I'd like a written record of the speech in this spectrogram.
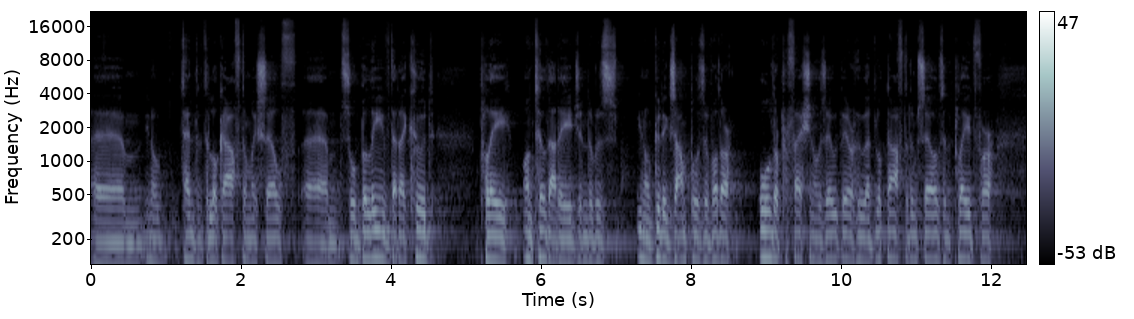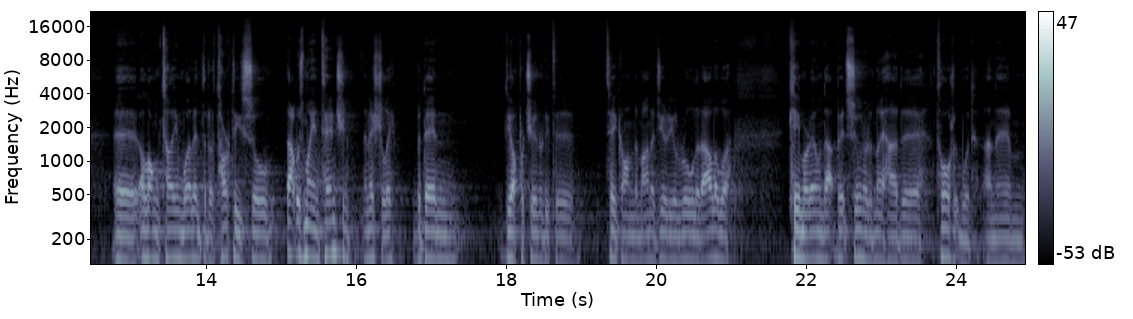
Um, you know, tended to look after myself. Um, so believed that I could play until that age. And there was, you know, good examples of other older professionals out there who had looked after themselves and played for uh, a long time, well into their 30s. So that was my intention initially. But then the opportunity to take on the managerial role at Alloa came around that bit sooner than I had uh, thought it would. And um,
